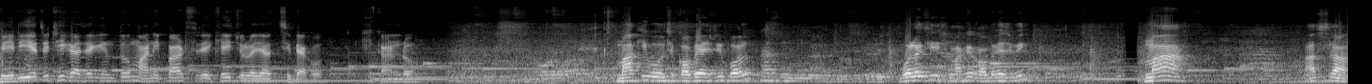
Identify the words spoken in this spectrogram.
বেরিয়েছে, ঠিক আছে, কিন্তু মানি পার্স রেখেই চলে যাচ্ছি, দেখো, কি কাণ্ড। মা কি বলছে? কবে আসবি বল? বলেছিস মাকে কবে আসবি? মা আসলাম।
